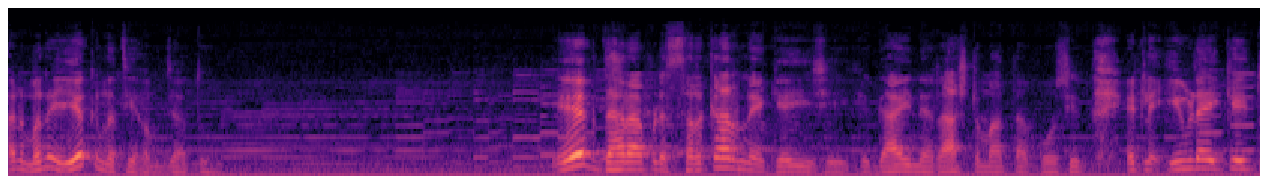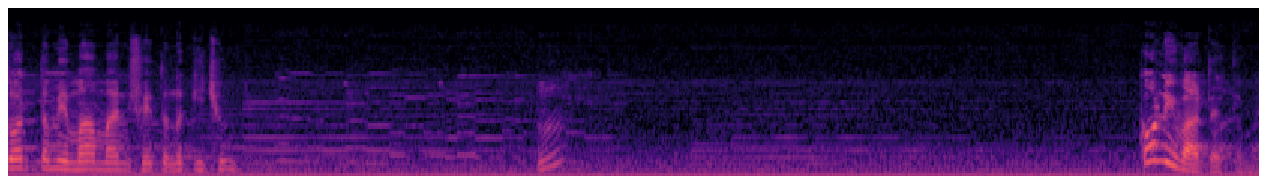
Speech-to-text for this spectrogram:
અને મને એક નથી સમજાતું. એક ધારા આપણે સરકારને કહીએ છીએ કે ગાયને રાષ્ટ્રમાતા ઘોષિત. એટલે ઈવડાઈ કહી તો જ તમે માં માનશો એ તો નક્કી છું? કોની વાટે તમે?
